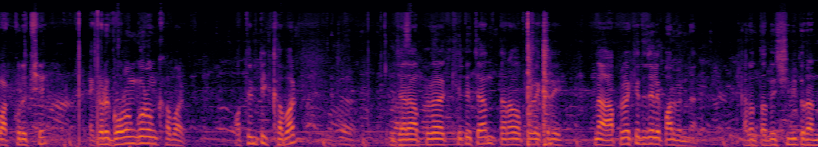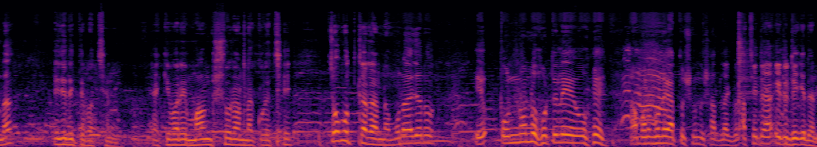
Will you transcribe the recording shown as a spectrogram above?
পাক করেছে। একেবারে গরম গরম খাবার, অথেন্টিক খাবার। যারা আপনারা খেতে চান, তারাও আপনারা এখানে, না, আপনারা খেতে চাইলে পারবেন না, কারণ তাদের সীমিত রান্না। এই যে দেখতে পাচ্ছেন, একেবারে মাংস রান্না করেছে, চমৎকার রান্না। মনে হয় যেন অন্য অন্য হোটেলে ও আমার মনে হয় এত সুন্দর স্বাদ লাগবে আচ্ছা এটা এটা ঢেকে দেন।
